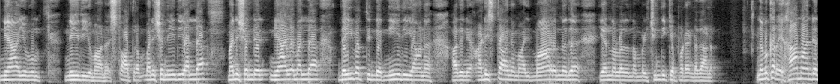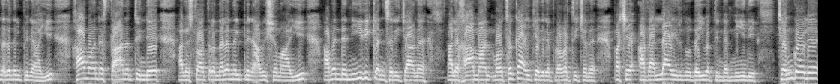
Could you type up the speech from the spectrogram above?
ന്യായവും നീതിയുമാണ്. സ്തോത്രം. മനുഷ്യനീതിയല്ല മനുഷ്യന്റെ ന്യായമല്ല ദൈവത്തിന്റെ നീതിയാണ് അതിന് അടിസ്ഥാനമായി മാറുന്നത് എന്നുള്ളത് നമ്മൾ ചിന്തിക്കപ്പെടേണ്ടതാണ്. നമുക്കറിയാം ഹാമാന്റെ നിലനിൽപ്പിനായി ഹാമാന്റെ സ്ഥാനത്തിന്റെ അല്ല സ്തോത്രം നിലനിൽപ്പിന് ആവശ്യമായി അവന്റെ നീതിക്കനുസരിച്ചാണ് അല്ല ഹാമാൻ മൊസക്കായിക്കെതിരെ പ്രവർത്തിച്ചത്. പക്ഷേ അതല്ലായിരുന്നു ദൈവത്തിന്റെ നീതി. ചെങ്കോൽ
